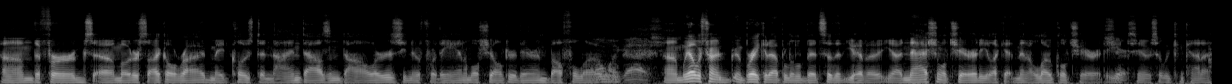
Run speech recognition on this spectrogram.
um, the Fergs uh, motorcycle ride made close to nine thousand dollars. You know, for the animal shelter there in Buffalo. Oh my gosh. Um, we always try and break it up a little bit so that you have a, you know, a national charity like that, and then a local charity, Sure. you know, so we can kind of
